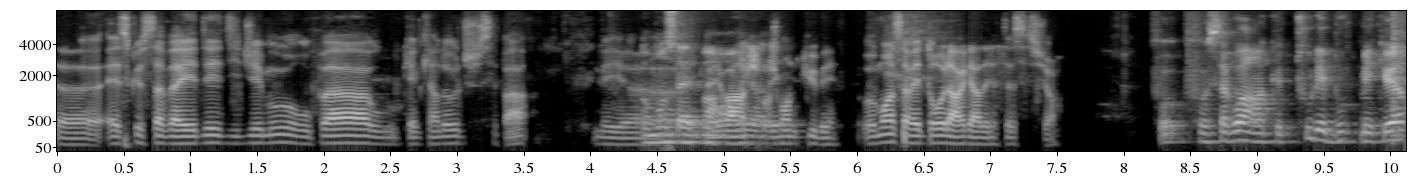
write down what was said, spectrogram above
Euh, Est-ce que ça va aider DJ Moore ou pas, ou quelqu'un d'autre Je sais pas. Mais euh, Au moins, ça va être il va y avoir un changement de QB. Au moins, ça va être drôle à regarder, ça c'est sûr. faut, faut savoir hein, que tous les bookmakers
